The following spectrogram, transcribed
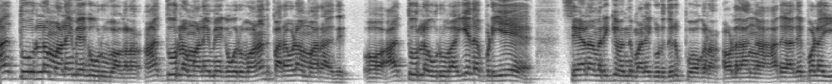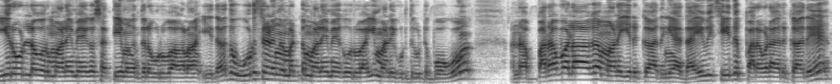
ஆத்தூரில் மலை உருவாகலாம். ஆத்தூரில் மலை மேக உருவாகலாம் அது பரவலாக மாறாது. ஓ ஆத்தூரில் உருவாகி அது அப்படியே சேலம் வரைக்கும் வந்து மலை கொடுத்துட்டு போகலாம். அவ்வளோதாங்க அது அதே போல் ஈரோட்டில் ஒரு மலை சத்தியமங்கத்தில் உருவாகலாம். ஏதாவது ஒரு சில இடங்கள் மட்டும் மலை மேகம் உருவாகி மலை கொடுத்துக்கிட்டு போகும். ஆனால் பரவலாக மழை இருக்காதுங்க. தயவு செய்து பரவலாக இருக்காது.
